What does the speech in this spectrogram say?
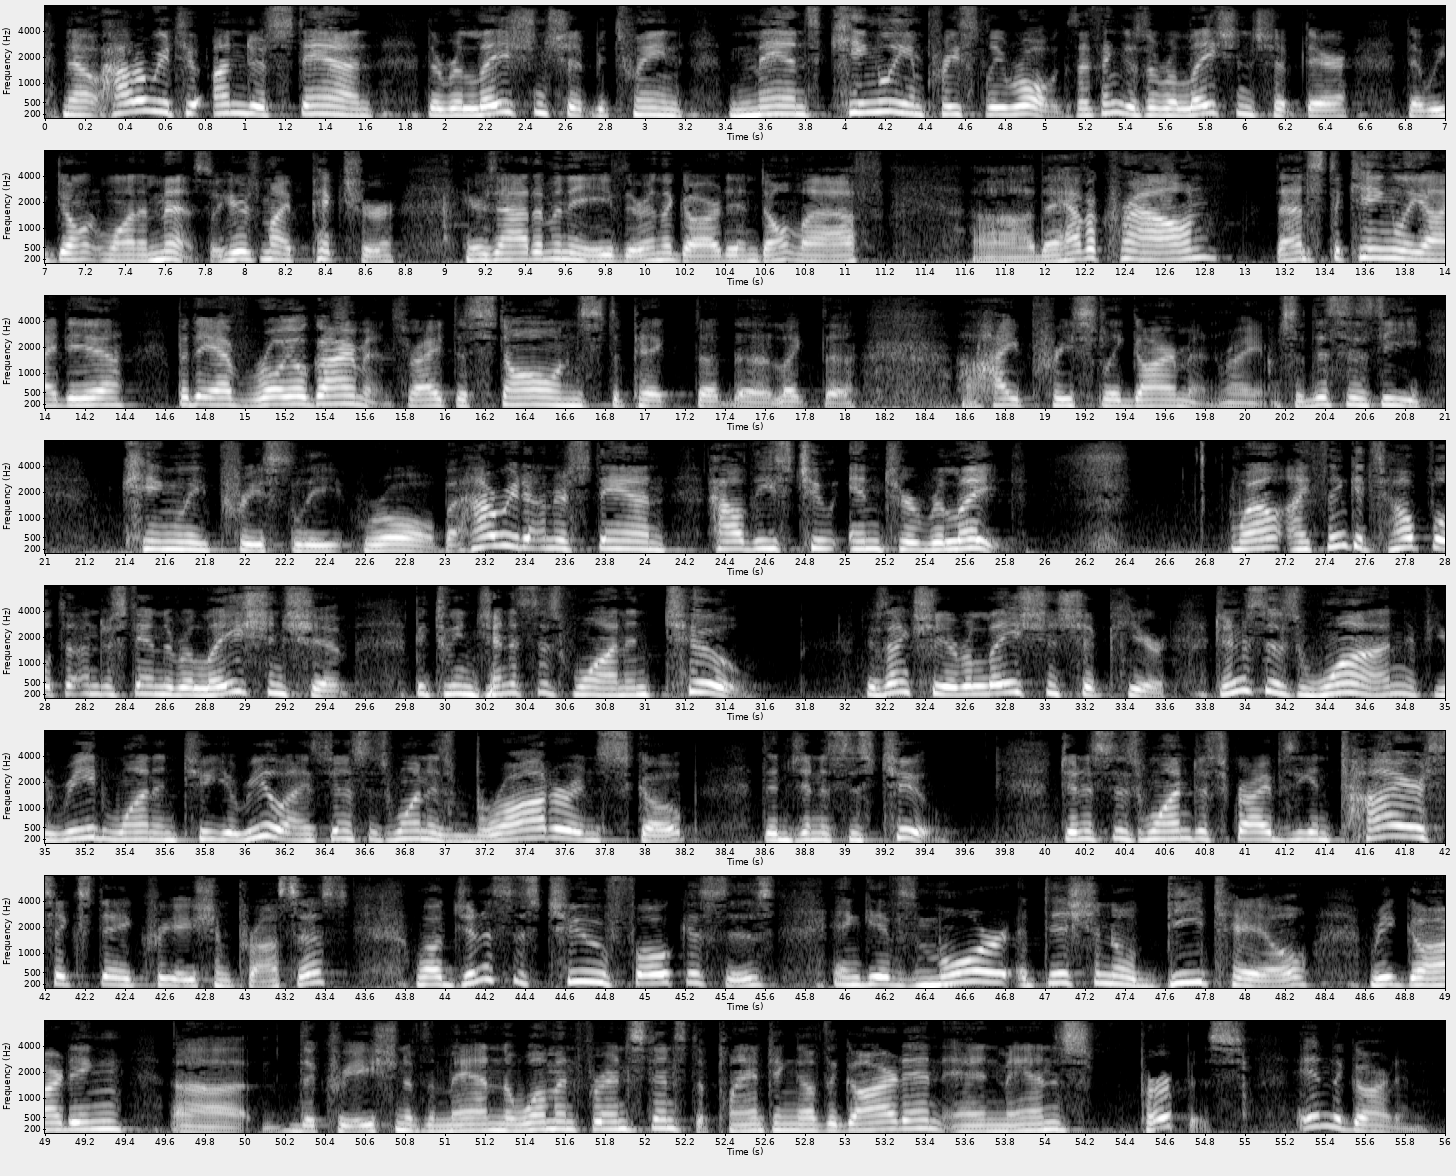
Now, how are we to understand the relationship between man's kingly and priestly role? Because I think there's a relationship there that we don't want to miss. So here's my picture. Here's Adam and Eve. They're in the garden. Don't laugh. Uh, they have a crown. That's the kingly idea, but they have royal garments, right? The stones depict the, the like the high priestly garment, right? So this is the kingly priestly role. But how are we to understand how these two interrelate? Well, I think it's helpful to understand the relationship between Genesis 1 and 2. There's actually a relationship here. Genesis 1, if you read 1 and 2, you realize Genesis 1 is broader in scope than Genesis 2. Genesis 1 describes the entire six day creation process, while Genesis 2 focuses and gives more additional detail regarding uh, the creation of the man and the woman, for instance, the planting of the garden, and man's purpose in the garden.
